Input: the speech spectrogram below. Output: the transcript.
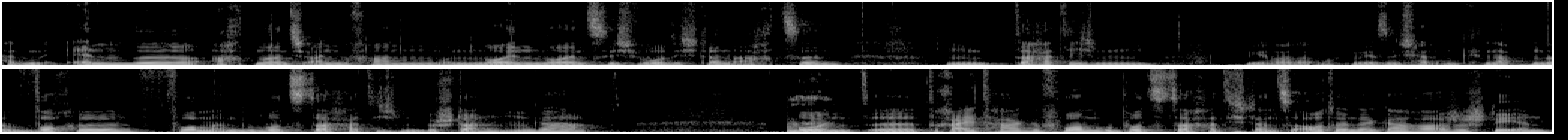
hatte ein Ende 98 angefangen und 99 wurde ich dann 18 und da hatte ich ein, wie war das noch gewesen, ich hatte einen knapp eine Woche vor meinem Geburtstag hatte ich einen bestanden gehabt Mhm. Und äh, drei Tage vor dem Geburtstag hatte ich dann das Auto in der Garage stehen.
